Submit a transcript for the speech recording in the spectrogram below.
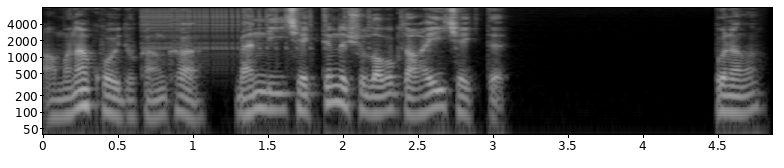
Amına koydu kanka. Ben de iyi çektim de şu lavuk daha iyi çekti. Bu ne lan?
